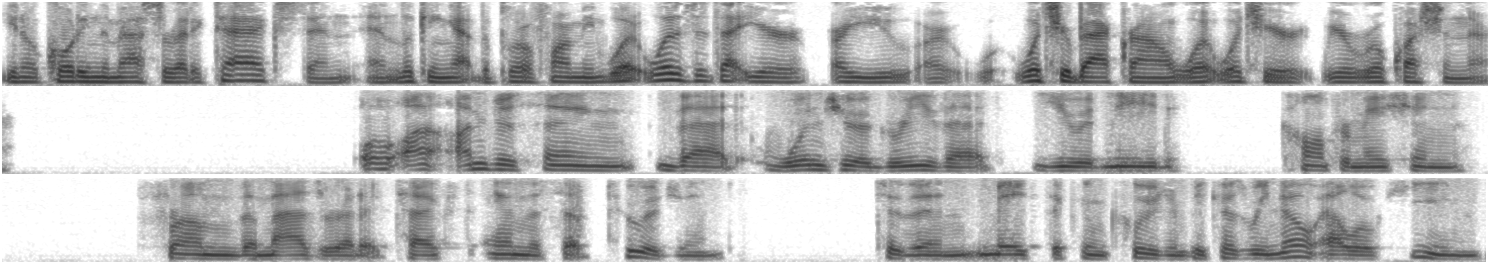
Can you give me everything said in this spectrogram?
you know quoting the Masoretic text and and looking at the plural form? I mean, what what is it that you're are you are what's your background? What what's your your real question there? Well, I, I'm just saying that wouldn't you agree that you would need confirmation from the Masoretic text and the Septuagint to then make the conclusion because we know Elohim.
